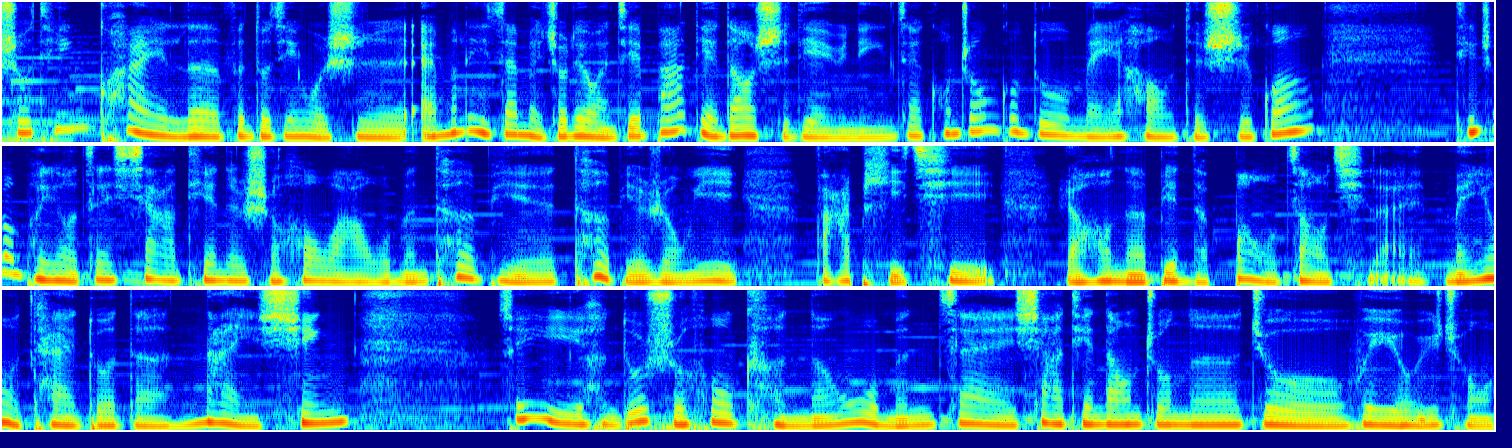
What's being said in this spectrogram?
收听《快乐奋斗金》，我是 Emily，在每周六晚间八点到十点，与您在空中共度美好的时光。听众朋友，在夏天的时候啊，我们特别特别容易发脾气，然后呢，变得暴躁起来，没有太多的耐心。所以很多时候，可能我们在夏天当中呢，就会有一种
